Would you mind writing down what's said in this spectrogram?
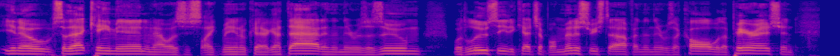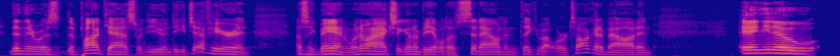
you know so that came in, and I was just like, man, okay, I got that, and then there was a Zoom with Lucy to catch up on ministry stuff, and then there was a call with a parish, and then there was the podcast with you and Deacon Jeff here, and I was like, man, when am I actually going to be able to sit down and think about what we're talking about, and and you know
